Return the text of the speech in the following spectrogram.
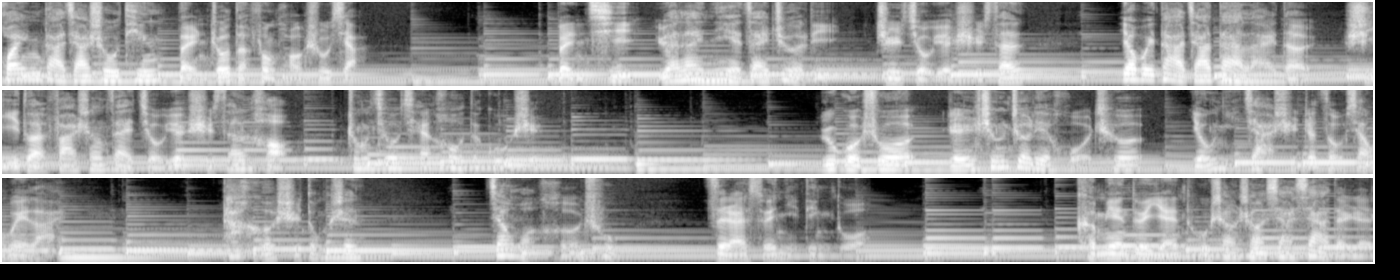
欢迎大家收听本周的凤凰树下。本期原来你也在这里至九月十三，要为大家带来的是一段发生在九月十三号中秋前后的故事。如果说人生这列火车由你驾驶着走向未来，它何时动身，将往何处，自然随你定夺。可面对沿途上上下下的人，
